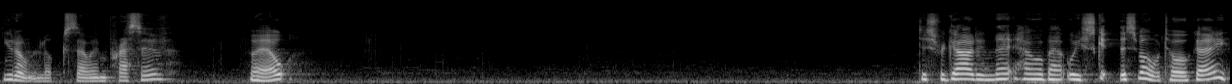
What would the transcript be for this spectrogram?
You don't look so impressive. Well... Disregarding that, how about we skip the small talk, eh?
